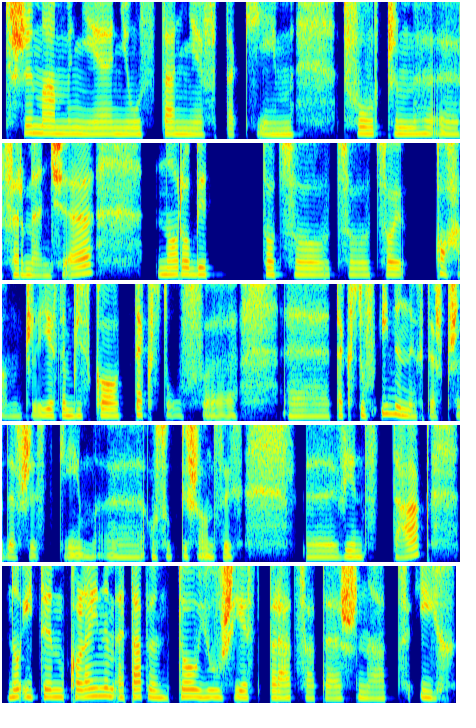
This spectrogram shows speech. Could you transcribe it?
trzyma mnie nieustannie w takim twórczym e, fermencie. No, robię to, co, co, co kocham, czyli jestem blisko tekstów, e, e, tekstów innych też przede wszystkim, e, osób piszących, więc tak. No i tym kolejnym etapem to już jest praca też nad ich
